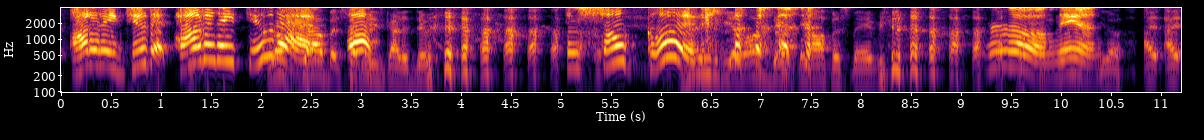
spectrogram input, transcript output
How do they do that? How do they do Rough that? job, but somebody's got to do it. They're so That need to be a long day at the office, babe. Oh man. You know, I, I,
